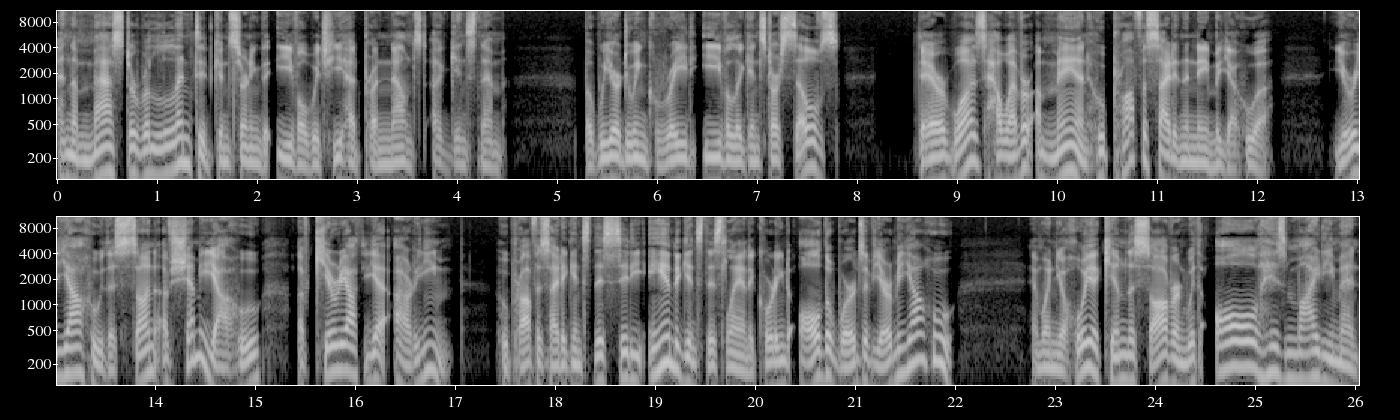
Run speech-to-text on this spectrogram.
And the master relented concerning the evil which he had pronounced against them. But we are doing great evil against ourselves. There was, however, a man who prophesied in the name of Yahuwah, Uriyahu, the son of Shemiyahu of Kiriath Ye'arim, who prophesied against this city and against this land according to all the words of Yirmiyahu. And when Jehoiakim the sovereign, with all his mighty men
